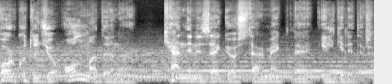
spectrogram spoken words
korkutucu olmadığını kendinize göstermekle ilgilidir.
